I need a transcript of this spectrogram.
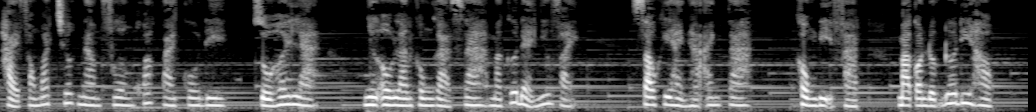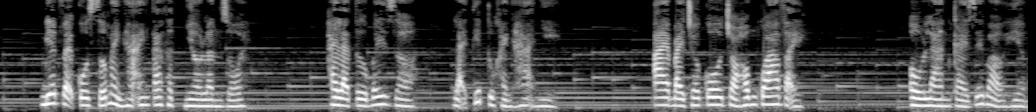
Hải Phong bắt trước Nam Phương khoác vai cô đi, Dù hơi lạ nhưng Âu Lan không gạt ra mà cứ để như vậy. Sau khi hành hạ anh ta, Không bị phạt mà còn được đưa đi học. Biết vậy cô sớm hành hạ anh ta thật nhiều lần rồi. Hay là từ bây giờ Lại tiếp tục hành hạ nhỉ? Ai bày cho cô trò hôm qua vậy? Âu Lan cài dây bảo hiểm,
